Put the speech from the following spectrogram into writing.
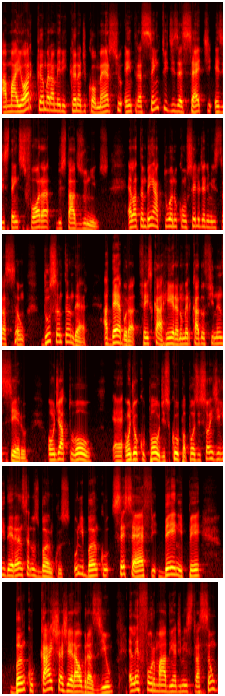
A maior Câmara Americana de Comércio entre as 117 existentes fora dos Estados Unidos ela também atua no conselho de administração do Santander. A Débora fez carreira no mercado financeiro, onde atuou, é, onde ocupou, desculpa, posições de liderança nos bancos Unibanco, CCF, BNP, Banco Caixa Geral Brasil. Ela é formada em administração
